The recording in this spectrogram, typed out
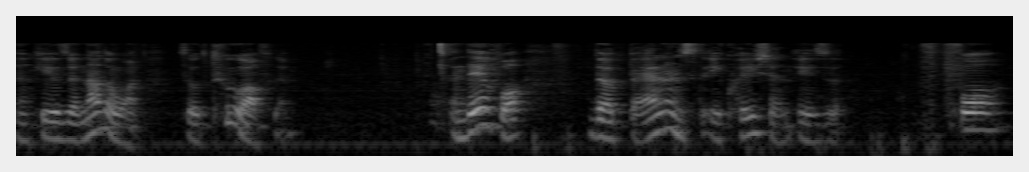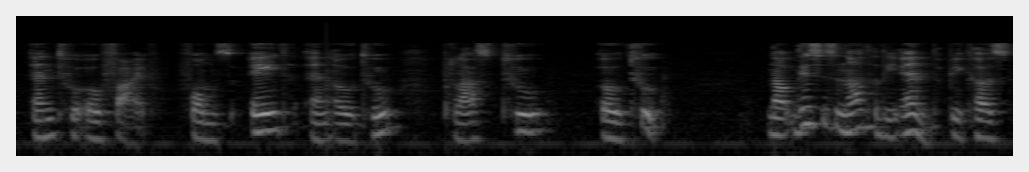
and here's another one. So two of them. And therefore, the balanced equation is 4N2O5 forms 8NO2 plus 2O2. Now, this is not the end because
